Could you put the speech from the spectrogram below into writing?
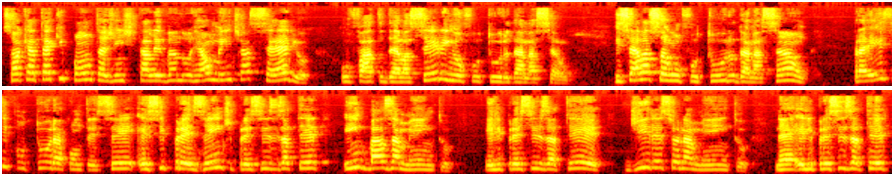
Só que até que ponto a gente está levando realmente a sério o fato delas serem o futuro da nação? E se elas são o futuro da nação, para esse futuro acontecer, esse presente precisa ter embasamento, ele precisa ter direcionamento, né? Ele precisa ter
